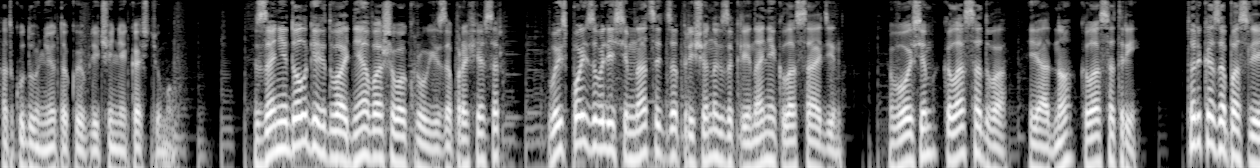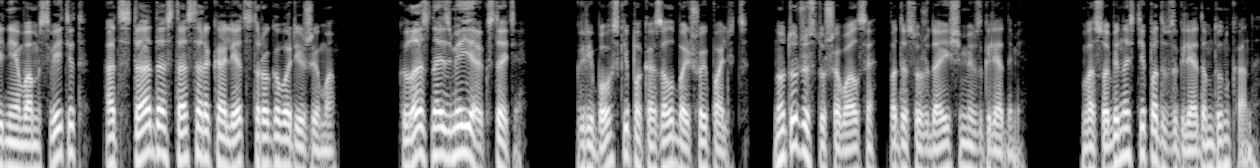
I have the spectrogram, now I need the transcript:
откуда у нее такое влечение костюмом. «За недолгих два дня вашего круиза, профессор, вы использовали 17 запрещенных заклинаний класса 1, 8 класса 2 и одно класса 3. Только за последнее вам светит от 100 до 140 лет строгого режима. Классная змея, кстати. Грибовский показал большой палец, но тут же стушевался под осуждающими взглядами. В особенности под взглядом Дункана.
